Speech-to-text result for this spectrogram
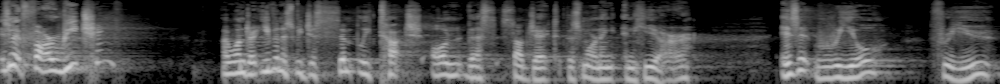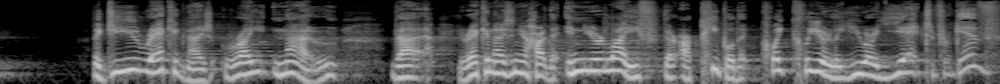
Isn't it far reaching? I wonder, even as we just simply touch on this subject this morning in here, is it real for you? Like, do you recognize right now that you recognize in your heart that in your life there are people that quite clearly you are yet to forgive?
